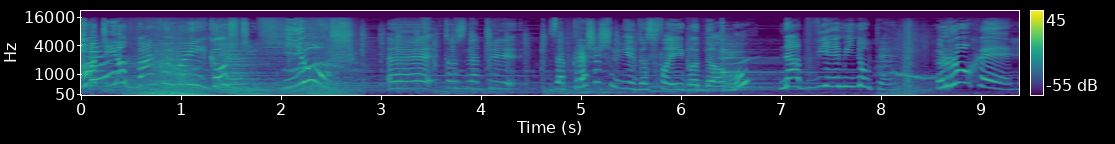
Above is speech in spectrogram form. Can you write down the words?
Chodź i odbankuj moich gości! Już! E, to znaczy, zapraszasz mnie do swojego domu? Na dwie minuty. Ruchy!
